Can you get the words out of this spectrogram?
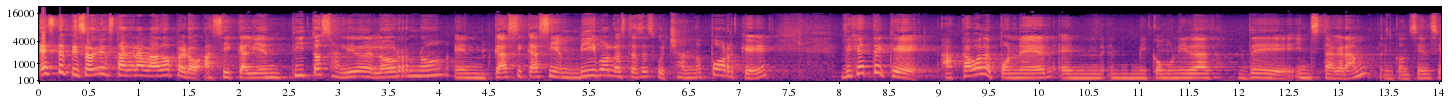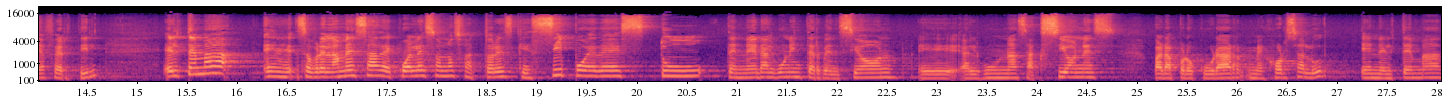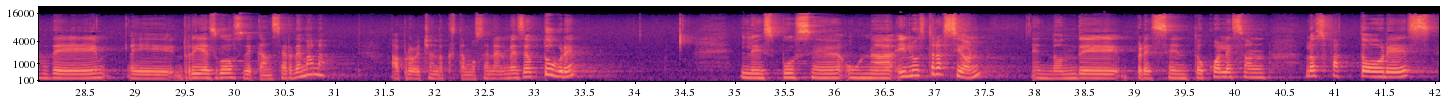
Este episodio está grabado, pero así calientito, salido del horno, en casi casi en vivo lo estás escuchando porque fíjate que acabo de poner en, mi comunidad de Instagram, en Conciencia Fértil, el tema eh, sobre la mesa de cuáles son los factores que sí puedes tú tener alguna intervención, eh, algunas acciones para procurar mejor salud en el tema de eh, riesgos de cáncer de mama. Aprovechando que estamos en el mes de octubre, les puse una ilustración en donde presento cuáles son los factores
